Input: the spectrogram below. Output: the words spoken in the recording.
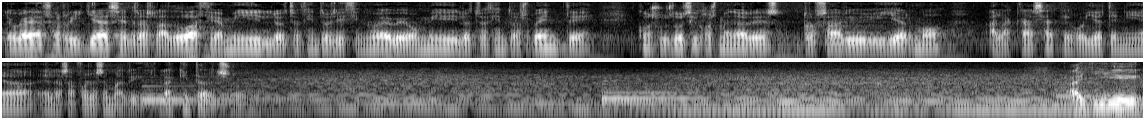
Localidad de Zorrilla se trasladó hacia 1819 o 1820 con sus dos hijos menores, Rosario y Guillermo, a la casa que Goya tenía en las afueras de Madrid, la Quinta del Sol. Allí,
